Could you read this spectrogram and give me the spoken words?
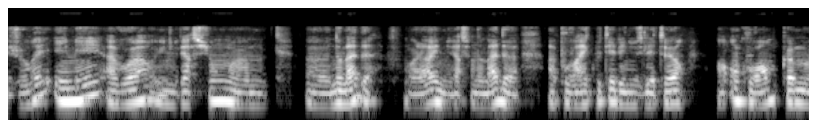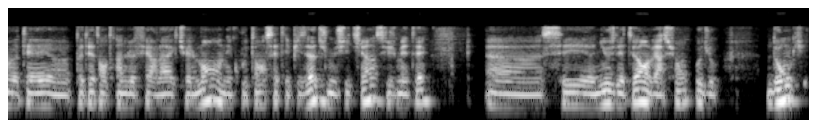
j'aurais aimé avoir une version hum, euh, nomade, voilà, une version nomade à pouvoir écouter les newsletters en, courant, comme tu es euh, peut-être en train de le faire là actuellement en écoutant cet épisode. Je me suis dit, tiens, si je mettais euh, ces newsletters en version audio. Donc,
